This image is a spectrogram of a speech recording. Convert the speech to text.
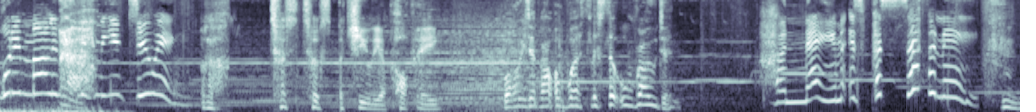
What in Merlin's name are you doing? Ugh, Tuss tuss peculiar Poppy. Worried about a worthless little rodent. Her name is Persephone! Hmm.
